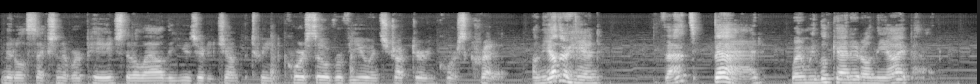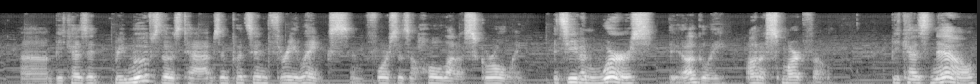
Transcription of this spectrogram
middle section of our page that allow the user to jump between course overview, instructor, and course credit. On the other hand, that's bad when we look at it on the iPad uh, because it removes those tabs and puts in three links and forces a whole lot of scrolling. It's even worse, the ugly, on a smartphone because now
